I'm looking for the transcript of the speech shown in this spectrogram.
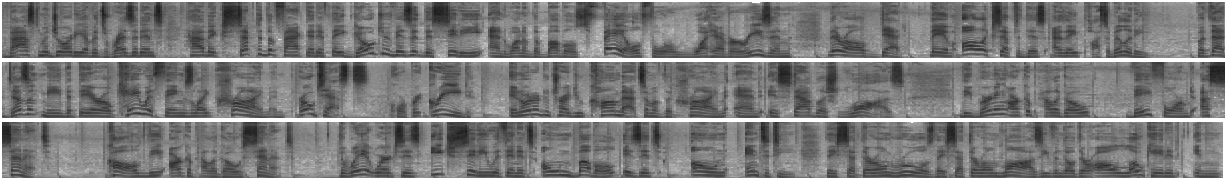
vast majority of its residents have accepted the fact that if they go to visit the city and one of the bubbles fail for whatever reason, they're all dead. They have all accepted this as a possibility. But that doesn't mean that they are okay with things like crime and protests, corporate greed. In order to try to combat some of the crime and establish laws, the Burning Archipelago, they formed a senate called the Archipelago Senate. The way it works is each city within its own bubble is its own entity. They set their own rules, they set their own laws, even though they're all located in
